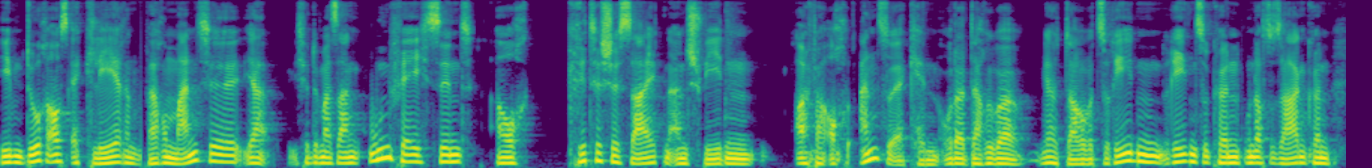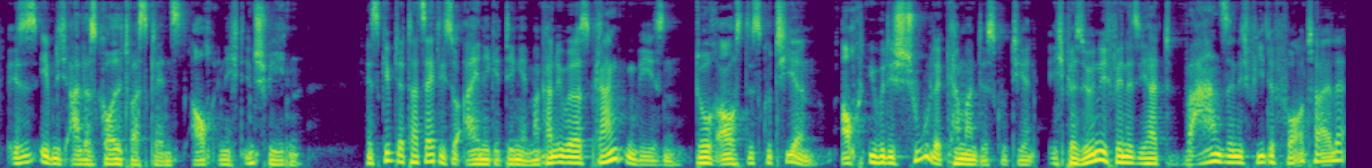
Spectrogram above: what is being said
eben durchaus erklären, warum manche, ja, ich würde mal sagen, unfähig sind, auch kritische Seiten an Schweden einfach auch anzuerkennen oder darüber, ja, darüber zu reden, reden zu können und auch zu sagen können, es ist eben nicht alles Gold, was glänzt, auch nicht in Schweden. Es gibt ja tatsächlich so einige Dinge. Man kann über das Krankenwesen durchaus diskutieren. Auch über die Schule kann man diskutieren. Ich persönlich finde, sie hat wahnsinnig viele Vorteile,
